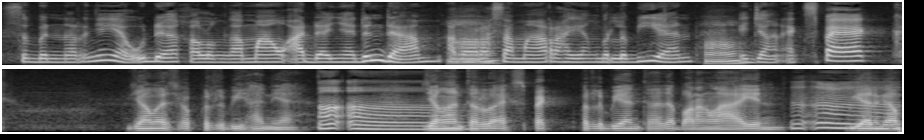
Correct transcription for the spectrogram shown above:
sebenarnya ya udah kalau nggak mau adanya dendam atau rasa marah yang berlebihan ya jangan expect Jangan expect berlebihan ya. Heeh. Jangan terlalu expect berlebihan terhadap orang lain. Biar nggak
